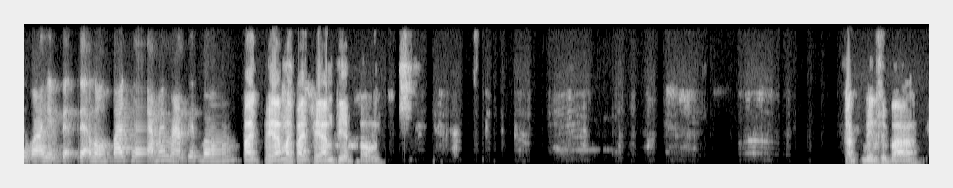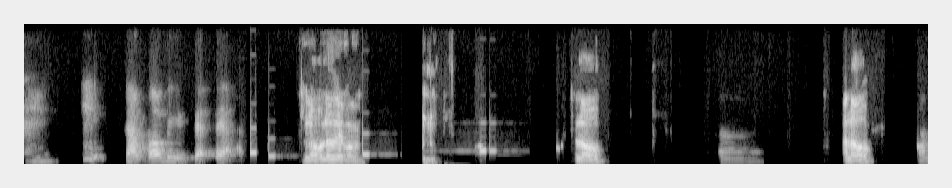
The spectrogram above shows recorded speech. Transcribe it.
គឺว่าរៀងតាក់តាក់បង85ហើយប៉ុន្មានទៀតបង85ហើយ85ទៀតបងអត់មានសេវាចាបងរៀងតាក់តាក់ឡូលើទេបងឡូអឺអាឡូចាំ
